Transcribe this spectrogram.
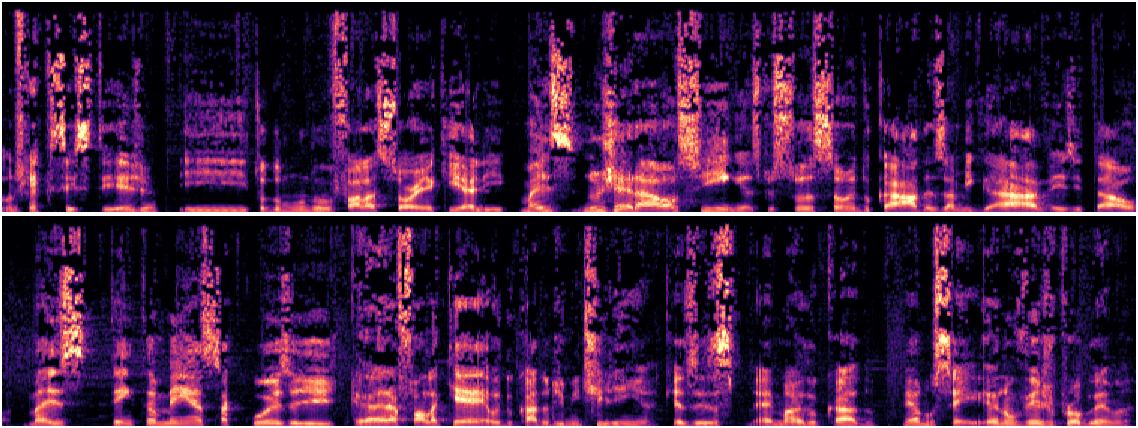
onde quer que você esteja, e todo mundo fala sorry aqui e ali. Mas, no geral, sim, as pessoas são educadas, amigáveis e tal, mas tem também essa coisa de que a galera fala que é educado de mentirinha, que às vezes é mal educado. Eu não sei, eu não vejo problema.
